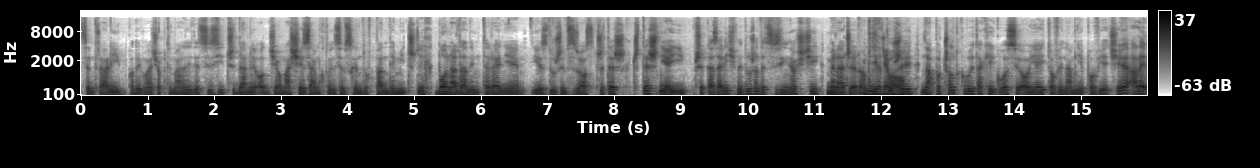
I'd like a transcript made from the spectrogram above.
centrali podejmować optymalnej decyzji, czy dany oddział ma się zamknąć ze względów pandemicznych, bo na danym terenie jest duży wzrost, czy też, czy też nie. I przekazaliśmy dużo decyzyjności menadżerom. Niektórzy na początku były takie głosy, ojej, to wy nam nie powiecie, ale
